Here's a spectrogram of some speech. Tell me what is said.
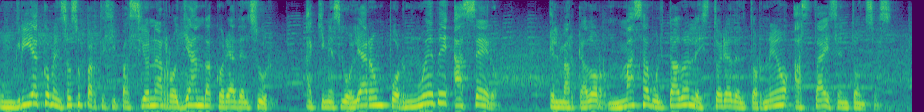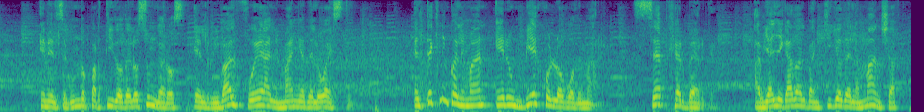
Hungría comenzó su participación arrollando a Corea del Sur, a quienes golearon por 9 a 0 el marcador más abultado en la historia del torneo hasta ese entonces. En el segundo partido de los húngaros, el rival fue Alemania del Oeste. El técnico alemán era un viejo lobo de mar, Sepp Herberger. Había llegado al banquillo de la Mannschaft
